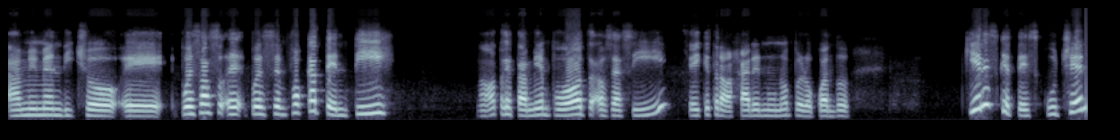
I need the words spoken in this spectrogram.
A mí me han dicho, eh, pues, eh, pues enfócate en ti, ¿no? Que también puedo, o sea, sí, sí hay que trabajar en uno, pero cuando quieres que te escuchen,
